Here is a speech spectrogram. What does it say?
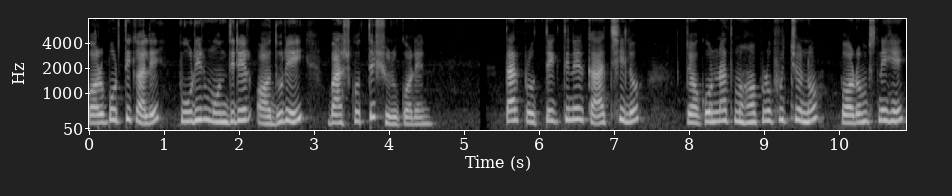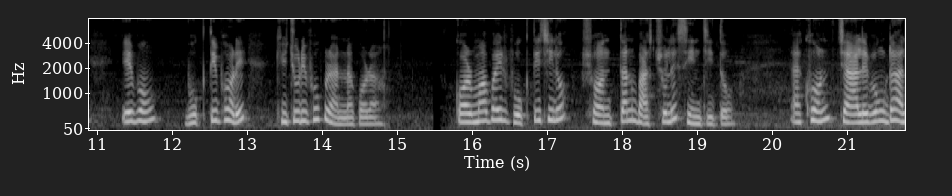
পরবর্তীকালে পুরীর মন্দিরের অদূরেই বাস করতে শুরু করেন। তার প্রত্যেক দিনের কাজ ছিল জগন্নাথ মহাপ্রভুর জন্য পরম স্নেহে এবং ভক্তিভরে খিচুড়ি ভোগ রান্না করা। কর্মাবাইয়ের ভক্তি ছিল সন্তান বাৎসলে সিঞ্চিত। এখন চাল এবং ডাল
